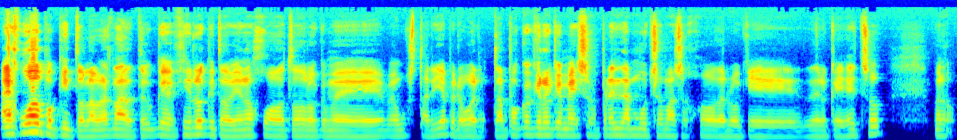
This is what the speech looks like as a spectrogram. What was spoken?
He jugado poquito, la verdad. Tengo que decirlo que todavía no he jugado todo lo que me, gustaría, pero bueno, tampoco creo que me sorprenda mucho más el juego de lo que, he hecho. Bueno,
